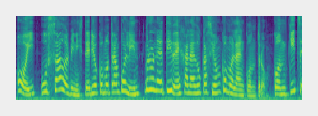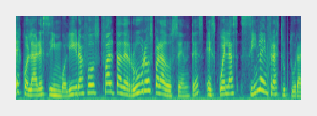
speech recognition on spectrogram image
Hoy, usado el ministerio como trampolín, Brunetti deja la educación como la encontró, con kits escolares sin bolígrafos, falta de rubros para docentes, escuelas sin la infraestructura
